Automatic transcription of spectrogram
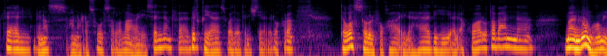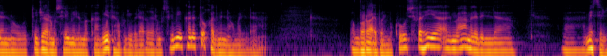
فعل بنص عن الرسول صلى الله عليه وسلم فبالقياس وأدوات الاجتهاد الأخرى توصلوا الفقهاء إلى هذه الأقوال. وطبعا ما نلومهم لأنه تجار المسلمين لما كانوا يذهبوا لبلاد غير المسلمين كانت تؤخذ منهم الضرائب والمكوس فهي المعاملة بالمثل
